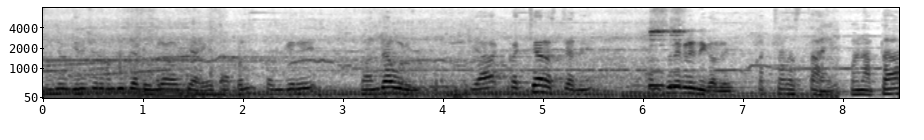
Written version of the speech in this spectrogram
म्हणजे गिरेश्वर मंदिर त्या डोंगरावरती आहे. तर आपण पंगेरे बांधावरून या कच्च्या रस्त्याने पंचुऱ्याकडे निघालो आहे कच्चा रस्ता आहे. पण आता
